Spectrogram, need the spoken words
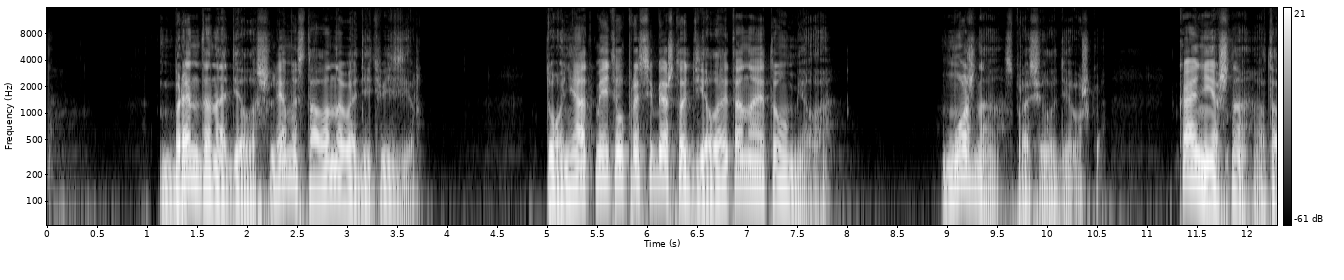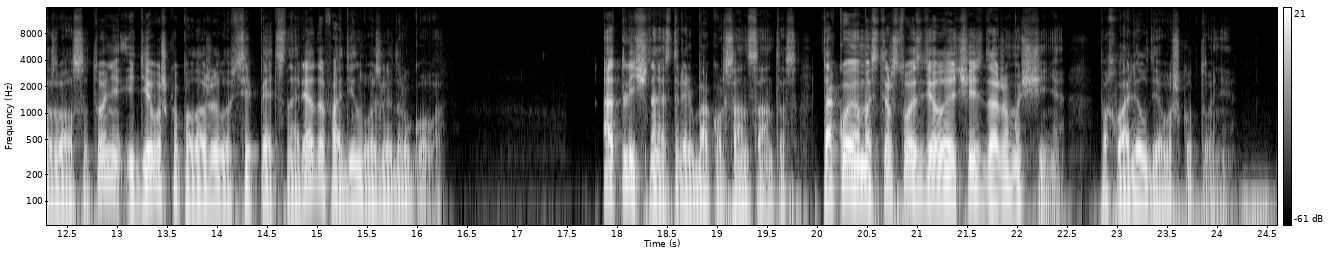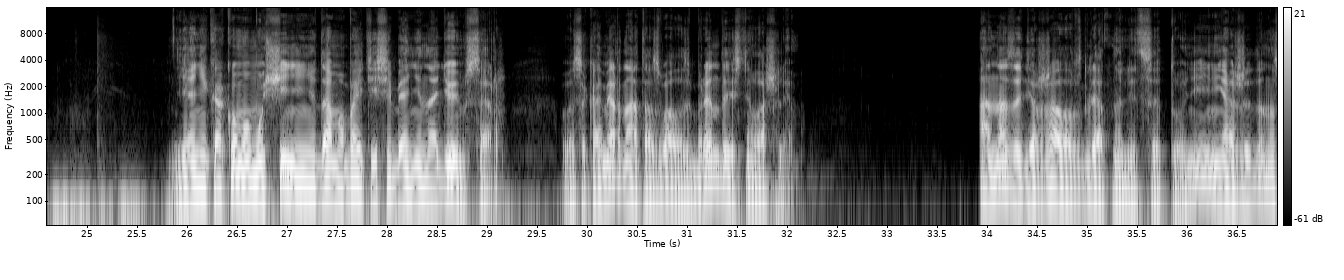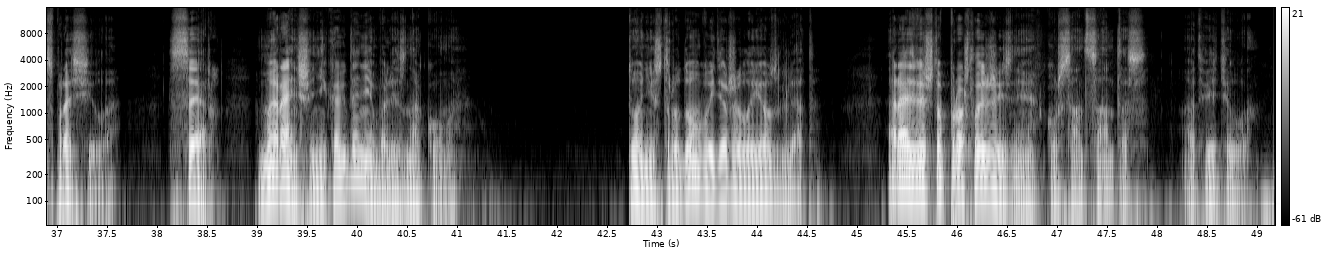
Бренда надела шлем и стала наводить визир. Тони отметил про себя, что делает она это умело. «Можно?» — спросила девушка. — «Конечно», — отозвался Тони, и девушка положила все пять снарядов один возле другого. «Отличная стрельба, курсант Сантос. Такое мастерство сделает честь даже мужчине», — похвалил девушку Тони. «Я никакому мужчине не дам обойти себя ни на дюйм, сэр», — высокомерно отозвалась Бренда и сняла шлем. Она задержала взгляд на лице Тони и неожиданно спросила. «Сэр, мы раньше никогда не были знакомы?» Тони с трудом выдержал ее взгляд. «Разве что в прошлой жизни, курсант Сантос», — ответил он.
